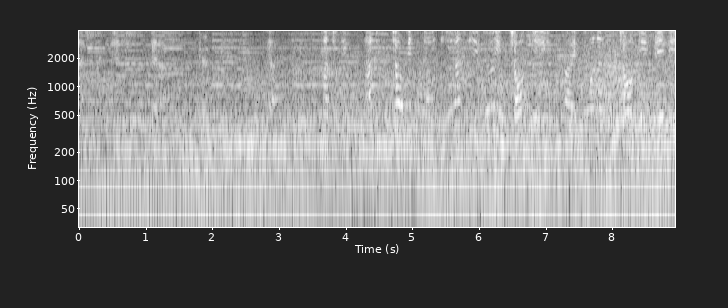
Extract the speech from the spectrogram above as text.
like this better. Okay. Yeah. But choking, actually, cho- it's actually doing. But if you wanna do choking, maybe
